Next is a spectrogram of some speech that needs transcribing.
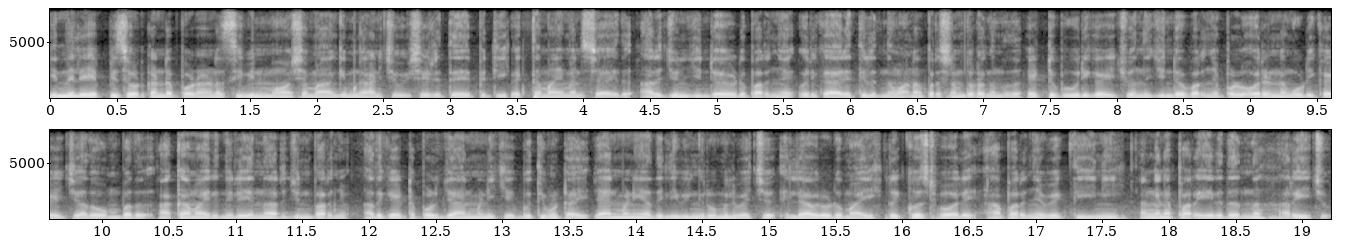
ഇന്നലെ എപ്പിസോഡ് കണ്ടപ്പോഴാണ് സിവിൻ മോശം കാണിച്ച വിഷയത്തെപ്പറ്റി വ്യക്തമായി മനസ്സിലായത്. അർജുൻ ജിൻഡോയോട് പറഞ്ഞ ഒരു കാര്യത്തിൽ നിന്നുമാണ് പ്രശ്നം തുടങ്ങുന്നത്. എട്ട് പൂരി കഴിച്ചു എന്ന് ജിൻഡോ പറഞ്ഞപ്പോൾ ഒരെണ്ണം കൂടി കഴിച്ചു അത് ഒമ്പത് ആക്കാമായിരുന്നില്ലേ എന്ന് അർജുൻ പറഞ്ഞു. അത് കേട്ടപ്പോൾ ജാൻമണിക്ക് ബുദ്ധിമുട്ടായി. ജാൻമണി അത് ലിവിംഗ് റൂമിൽ വെച്ച് എല്ലാവരോടുമായി റിക്വസ്റ്റ് പോലെ ആ പറഞ്ഞ വ്യക്തി ഇനി അങ്ങനെ പറയരുതെന്ന് അറിയിച്ചു.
